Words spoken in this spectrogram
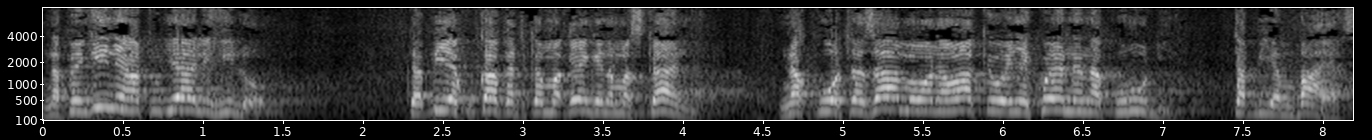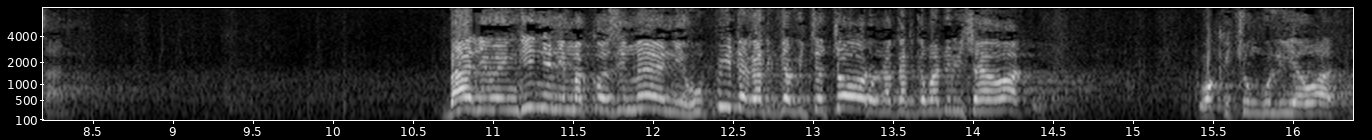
Na pengine hatujali hilo. Tabia kukaa katika magenge na maskani na kuwatazama wanawake wenye kwenda na kurudi tabia mbaya sana. Bali wengine ni makozimeni hupita katika vichochoro na katika madirisha ya watu wakichungulia watu.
